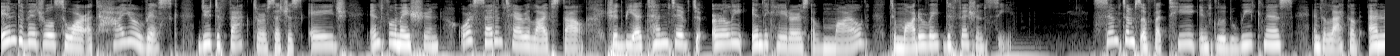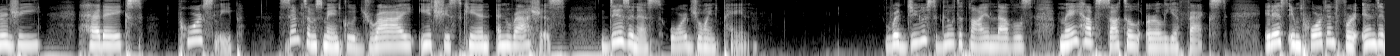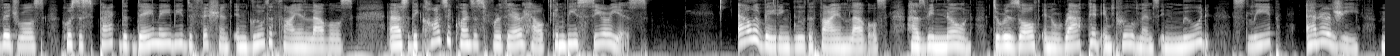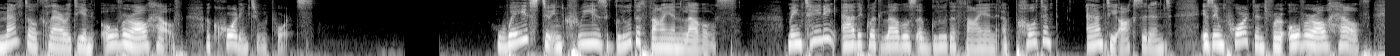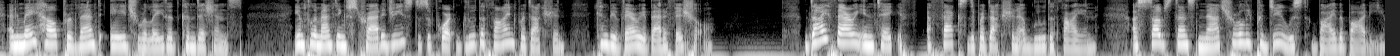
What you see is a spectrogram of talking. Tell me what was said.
Individuals who are at higher risk due to factors such as age, inflammation, or sedentary lifestyle should be attentive to early indicators of mild to moderate deficiency. Symptoms of fatigue include weakness and the lack of energy, headaches, poor sleep. Symptoms may include dry, itchy skin and rashes, dizziness, or joint pain. Reduced glutathione levels may have subtle early effects. It is important for individuals who suspect that they may be deficient in glutathione levels, as the consequences for their health can be serious. Elevating glutathione levels has been known to result in rapid improvements in mood, sleep, energy, mental clarity, and overall health, according to reports. Ways to increase glutathione levels. Maintaining adequate levels of glutathione, a potent antioxidant, is important for overall health and may help prevent age related conditions. Implementing strategies to support glutathione production can be very beneficial. Dietary intake affects the production of glutathione, a substance naturally produced by the body.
